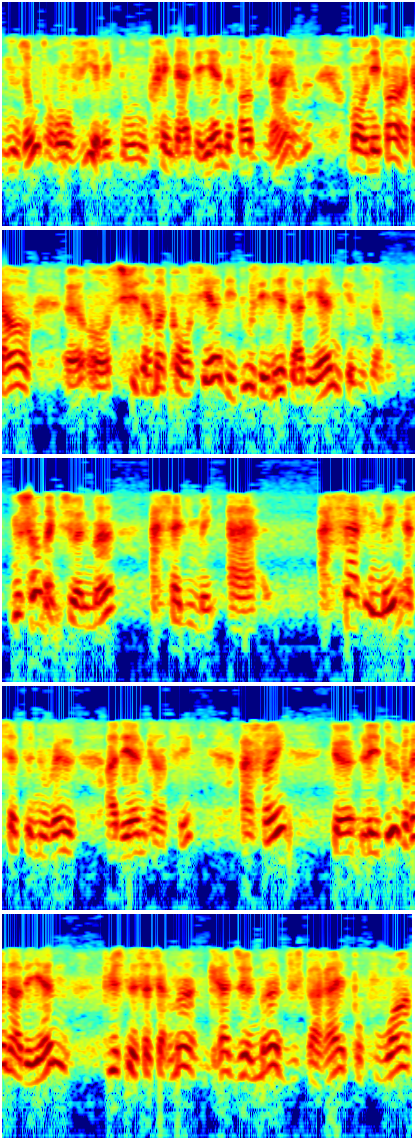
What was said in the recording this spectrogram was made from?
nous autres, on vit avec nos brins d'ADN ordinaires, là, mais on n'est pas encore euh, on- suffisamment conscient des 12 hélices d'ADN que nous avons. Nous sommes actuellement à s'allumer, à, à s'arrimer à cette nouvelle ADN quantique, afin que les deux brins d'ADN puissent nécessairement graduellement disparaître pour pouvoir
